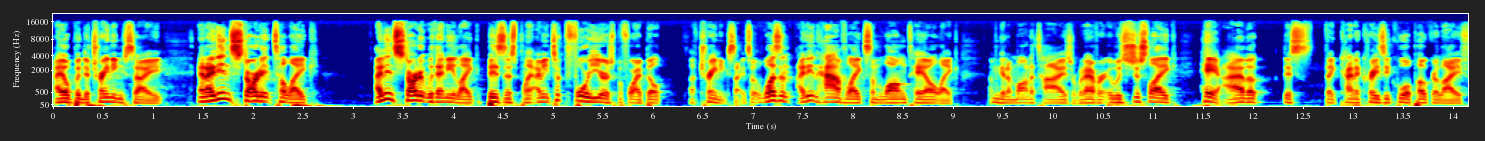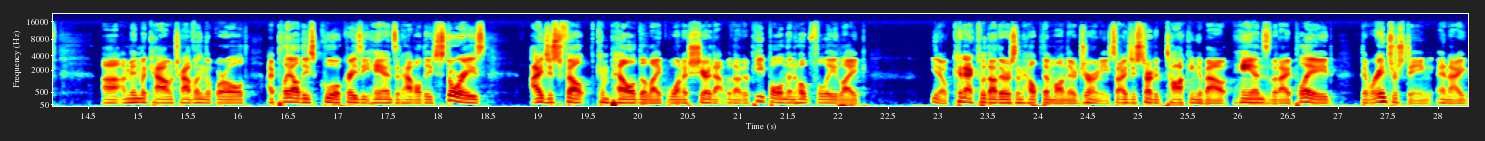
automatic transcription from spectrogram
I opened a training site. And I didn't start it to like, I didn't start it with any like business plan. I mean, it took four years before I built a training site. So it wasn't, I didn't have like some long tail, like I'm going to monetize or whatever. It was just like, hey, I have a, this like kind of crazy cool poker life. Uh, I'm in Macau, I'm traveling the world. I play all these cool, crazy hands and have all these stories. I just felt compelled to like want to share that with other people and then hopefully like you know connect with others and help them on their journey. So I just started talking about hands that I played that were interesting and I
